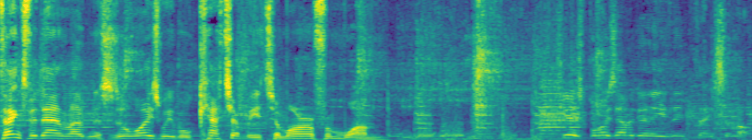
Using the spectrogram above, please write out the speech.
Thanks for downloading us as always. We will catch up with you tomorrow from one. Cheers, boys. Have a good evening. Thanks a lot.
